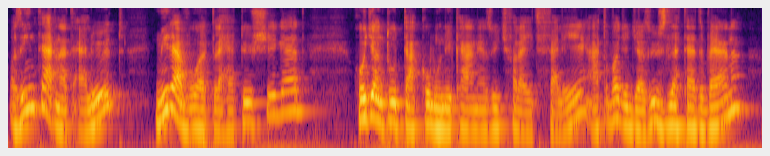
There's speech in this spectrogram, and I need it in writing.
az internet előtt mire volt lehetőséged, hogyan tudták kommunikálni az ügyfeleid felé, hát vagy ugye az üzletedben,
